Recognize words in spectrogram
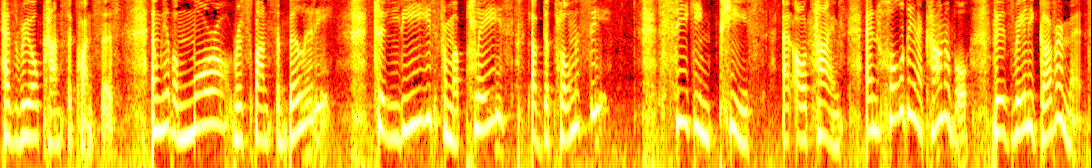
has real consequences. And we have a moral responsibility to lead from a place of diplomacy, seeking peace at all times, and holding accountable the Israeli government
